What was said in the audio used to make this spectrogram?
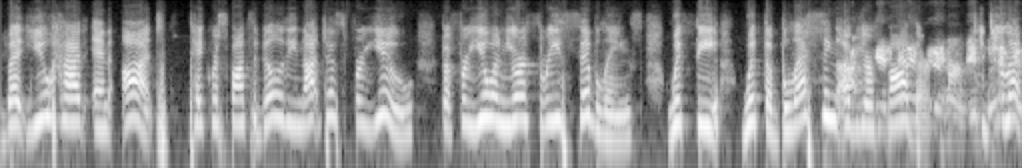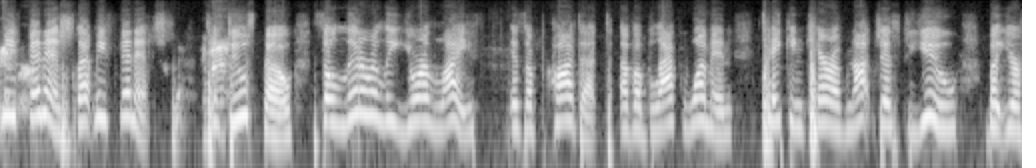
but you had an aunt take responsibility not just for you but for you and your three siblings with the with the blessing of your father. to, let me finish? Let me finish. To do so. So literally your life is a product of a black woman taking care of not just you but your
